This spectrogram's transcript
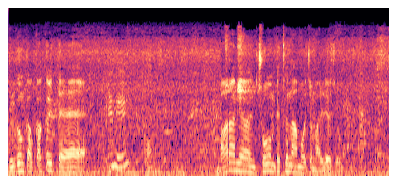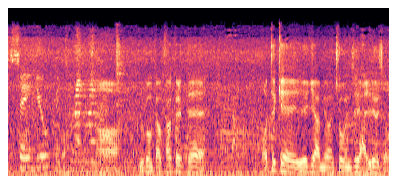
물건값 깎을 때 어? 말하면 좋은 베트남어 좀 알려줘. Việt Nam 어, 물건값 깎을 때 어떻게 얘기하면 좋은지 알려줘. 네.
